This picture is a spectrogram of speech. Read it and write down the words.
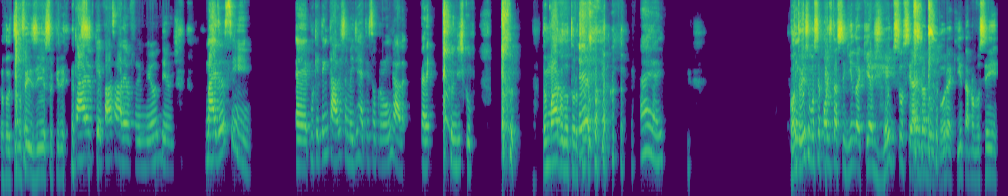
Eu falei, tu não fez isso, querido. Cara, eu fiquei passada. Eu falei, meu Deus. Mas assim, é, porque tem casos também de retenção prolongada. Peraí, desculpa. Toma água, doutor. Ai, ai. Enquanto Tem- isso, você pode estar seguindo aqui as redes sociais da doutora aqui, tá? Pra você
